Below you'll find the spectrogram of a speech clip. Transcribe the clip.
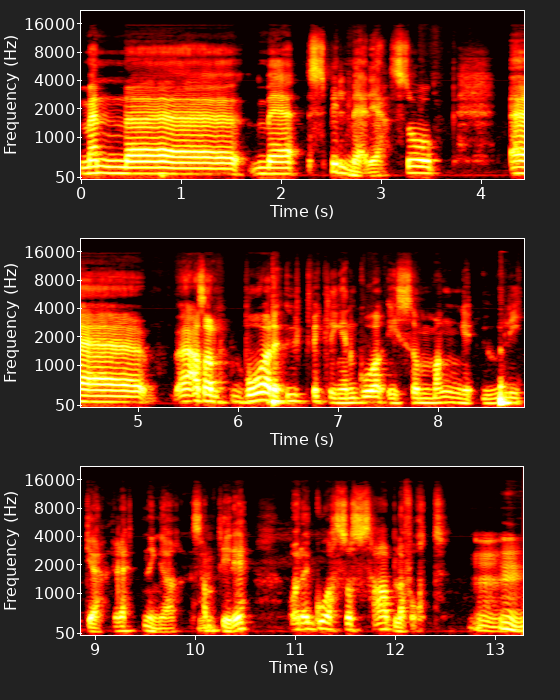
Men eh, med spillmedie så eh, Altså, både utviklingen går i så mange ulike retninger samtidig, og det går så sabla fort. Mm. Mm.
